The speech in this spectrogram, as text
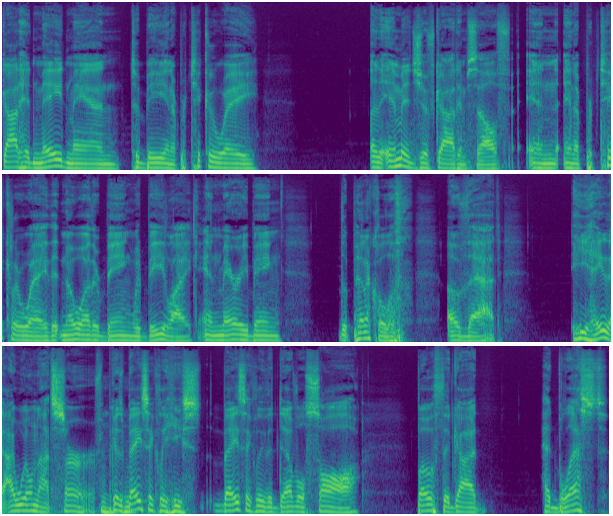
God had made man to be in a particular way, an image of God Himself, in in a particular way that no other being would be like, and Mary being the pinnacle of of that. He hated. it. I will not serve mm-hmm. because basically he's basically the devil saw both that God had blessed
